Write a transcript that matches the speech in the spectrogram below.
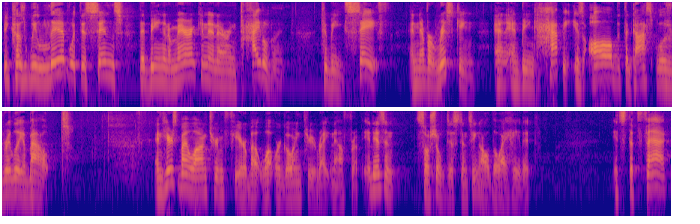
Because we live with this sense that being an American and our entitlement to be safe and never risking and, and being happy is all that the gospel is really about. And here's my long term fear about what we're going through right now. From it isn't social distancing, although I hate it. It's the fact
